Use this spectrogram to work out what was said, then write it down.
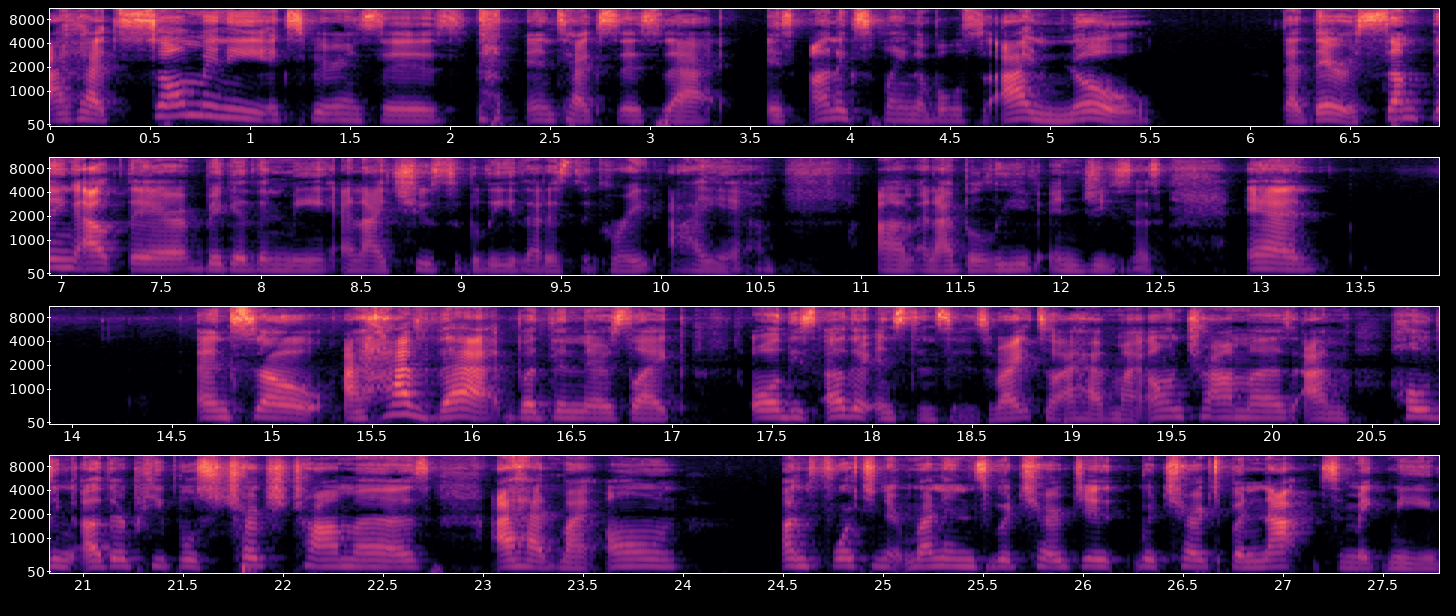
I've had so many experiences in Texas that is unexplainable. So I know that there is something out there bigger than me, and I choose to believe that is the great I am. Um, and I believe in Jesus. And and so I have that, but then there's like all these other instances, right? So I have my own traumas. I'm holding other people's church traumas. I had my own unfortunate run-ins with churches with church, but not to make me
